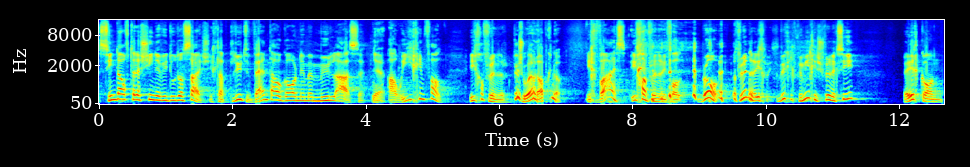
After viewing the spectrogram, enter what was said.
sind auf der Schiene, wie du das sagst. Ich glaube, die Leute wollen auch gar nicht mehr Müll essen. Ja. Auch ich im Fall. Ich habe früher, Du hast abgenommen. Ich weiß, ich habe früher im Fall, Bro, früher, ich, wirklich, für mich war es früher, gewesen, ich gehe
